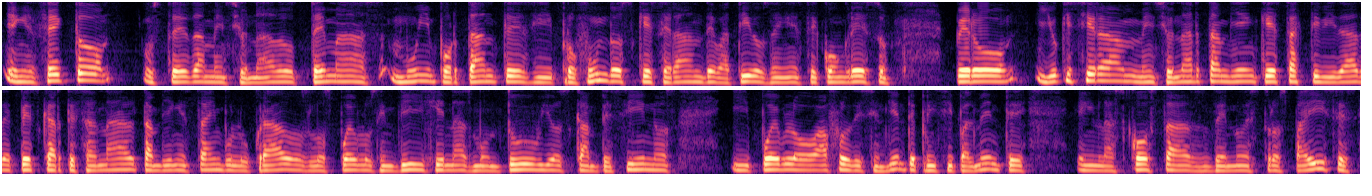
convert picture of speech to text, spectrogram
En efecto, usted ha mencionado temas muy importantes y profundos que serán debatidos en este Congreso. Pero yo quisiera mencionar también que esta actividad de pesca artesanal también está involucrados los pueblos indígenas, montubios, campesinos y pueblo afrodescendiente principalmente en las costas de nuestros países.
